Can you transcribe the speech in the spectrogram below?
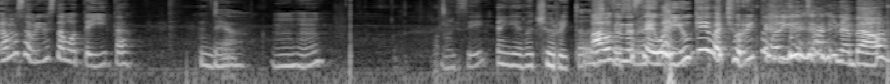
vamos a abrir esta botellita. Yeah. Mm-hmm. You see? I gave a churrito. I was going to say, well, you gave a churrito. What are you talking about?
